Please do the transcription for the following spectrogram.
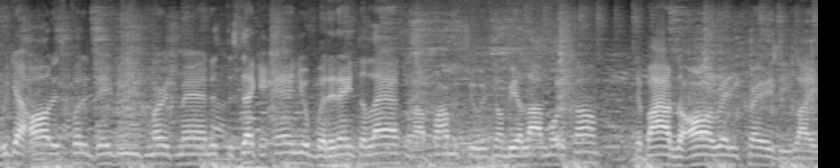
We got all this for the JB's merch, man. It's the second annual, but it ain't the last one. I promise you, it's gonna be a lot more to come. The vibes are already crazy. Like,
